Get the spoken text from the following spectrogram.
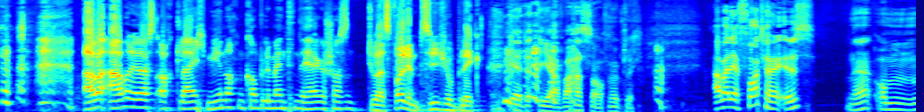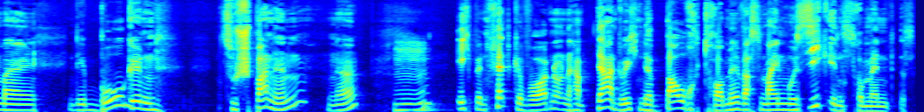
aber, aber du hast auch gleich mir noch ein Kompliment hinterhergeschossen. Du hast voll den Psychoblick. Ja, ja, aber hast du auch wirklich. Aber der Vorteil ist, ne, um mal den Bogen zu spannen, ne, ich bin fett geworden und habe dadurch eine Bauchtrommel, was mein Musikinstrument ist.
